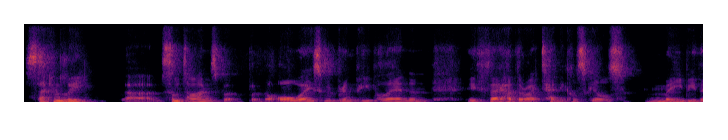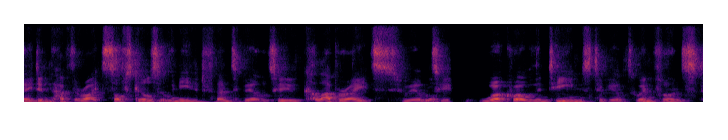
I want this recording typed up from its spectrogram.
secondly, uh, sometimes, but but not always, we bring people in, and if they had the right technical skills, maybe they didn't have the right soft skills that we needed for them to be able to collaborate, to be able to work well within teams, to be able to influence.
